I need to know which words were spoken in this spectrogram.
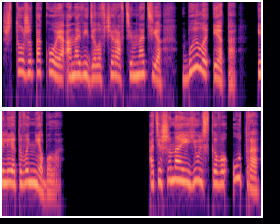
Что же такое она видела вчера в темноте? Было это или этого не было? А тишина июльского утра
